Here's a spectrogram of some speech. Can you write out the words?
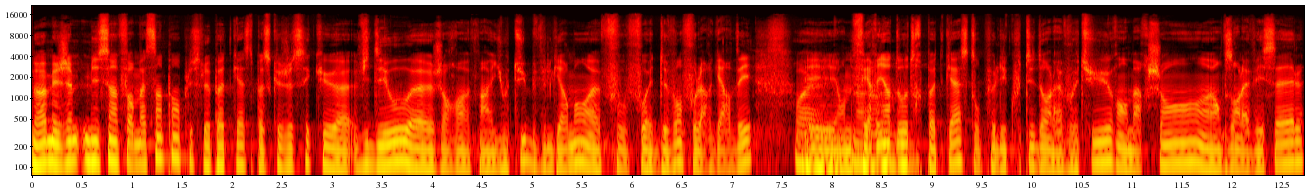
Non, mais c'est un format sympa en plus le podcast parce que je sais que euh, vidéo, euh, genre, euh, enfin YouTube vulgairement, euh, faut, faut être devant, faut la regarder. Ouais, et on ne non, fait non. rien d'autre podcast. On peut l'écouter dans la voiture, en marchant, en faisant la vaisselle.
